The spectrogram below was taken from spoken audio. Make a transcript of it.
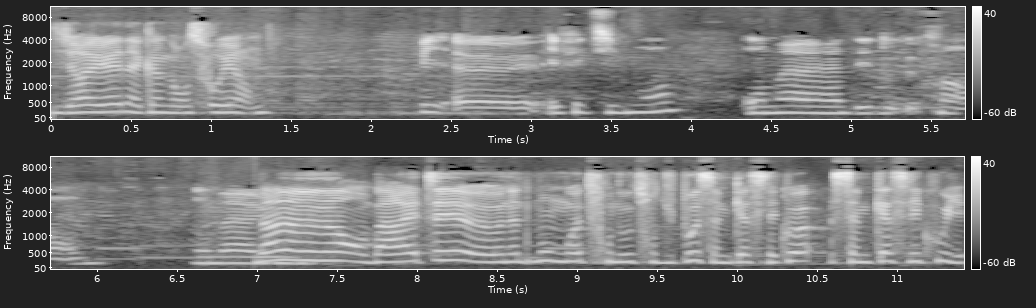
dirait Hélène avec un grand sourire. Oui, effectivement, on a des. Enfin. On a non, non, non, non, on va arrêter. honnêtement, moi, de tourner autour du pot, ça me casse les quoi Ça me casse les couilles.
